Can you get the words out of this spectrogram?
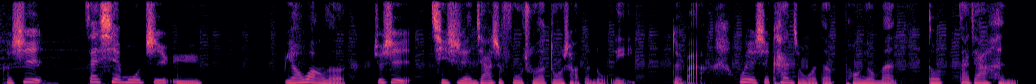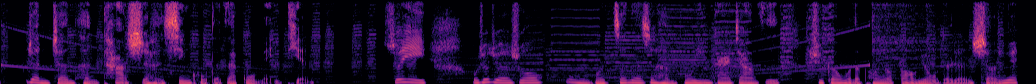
可是。在羡慕之余，不要忘了，就是其实人家是付出了多少的努力，对吧？我也是看着我的朋友们都大家很认真、很踏实、很辛苦的在过每一天，所以我就觉得说，嗯，我真的是很不应该这样子去跟我的朋友抱怨我的人生，因为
